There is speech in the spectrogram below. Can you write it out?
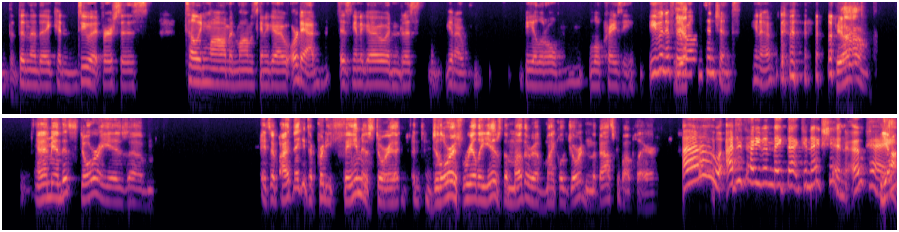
then they can do it versus telling mom and mom's going to go or dad is going to go and just you know be a little a little crazy even if they're yeah. well intentioned you know yeah and i mean this story is um it's a i think it's a pretty famous story that uh, dolores really is the mother of michael jordan the basketball player Oh, I did not even make that connection. Okay. Yeah.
